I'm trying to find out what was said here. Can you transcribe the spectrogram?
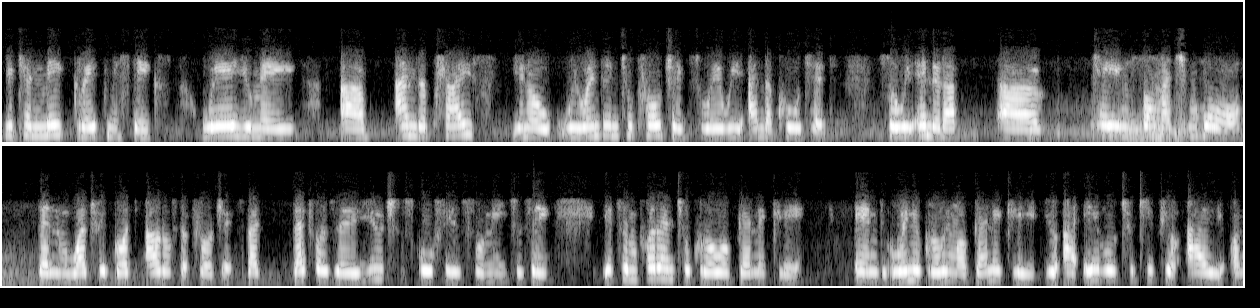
you can make great mistakes where you may uh, underprice. You know, we went into projects where we underquoted, so we ended up uh, paying so much more than what we got out of the project. But that was a huge school fees for me to say it's important to grow organically. And when you're growing organically, you are able to keep your eye on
